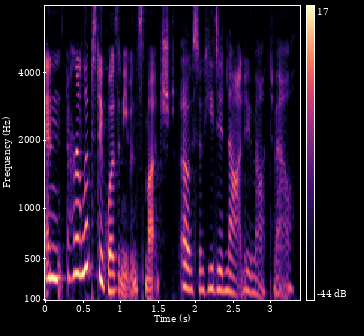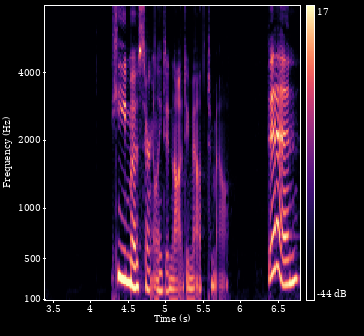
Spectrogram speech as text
and her lipstick wasn't even smudged. Oh, so he did not do mouth to mouth. He most certainly did not do mouth to mouth. Then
